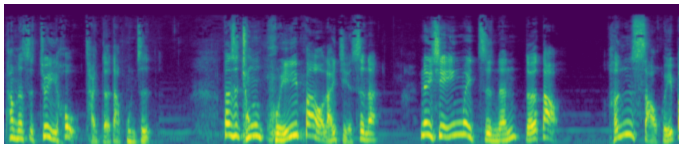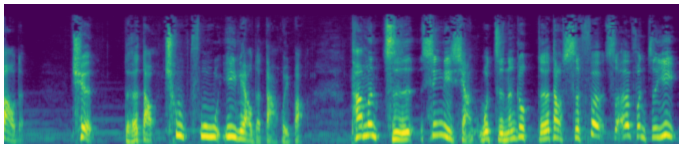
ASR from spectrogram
他们是最后才得到工资，但是从回报来解释呢？那些因为只能得到很少回报的，却得到出乎意料的大回报。他们只心里想，我只能够得到十分十二分之一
